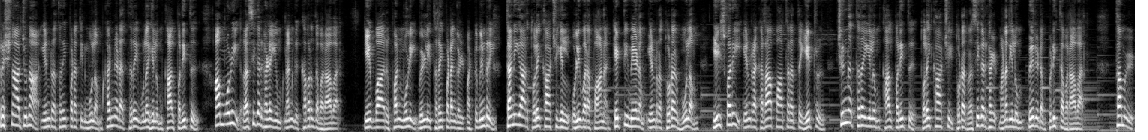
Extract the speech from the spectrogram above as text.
கிருஷ்ணார்ஜுனா என்ற திரைப்படத்தின் மூலம் கன்னட திரை உலகிலும் கால் பதித்து அம்மொழி ரசிகர்களையும் நன்கு கவர்ந்தவராவார். இவ்வாறு பன்மொழி வெள்ளி திரைப்படங்கள் மட்டுமின்றி தனியார் தொலைக்காட்சியில் ஒளிபரப்பான கெட்டி மேளம் என்ற தொடர் மூலம் ஈஸ்வரி என்ற கதாபாத்திரத்தை ஏற்று சின்ன திரையிலும் கால் பதித்து தொலைக்காட்சி தொடர் ரசிகர்கள் மனதிலும் பேரிடம் பிடித்தவராவார். தமிழ்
